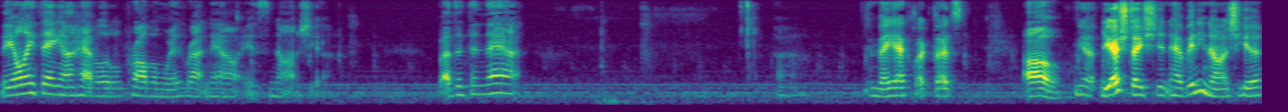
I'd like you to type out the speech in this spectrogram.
the only thing I have a little problem with right now is nausea. Other than that, uh, And they act like that's, oh, yeah. Yesterday she didn't have any nausea.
